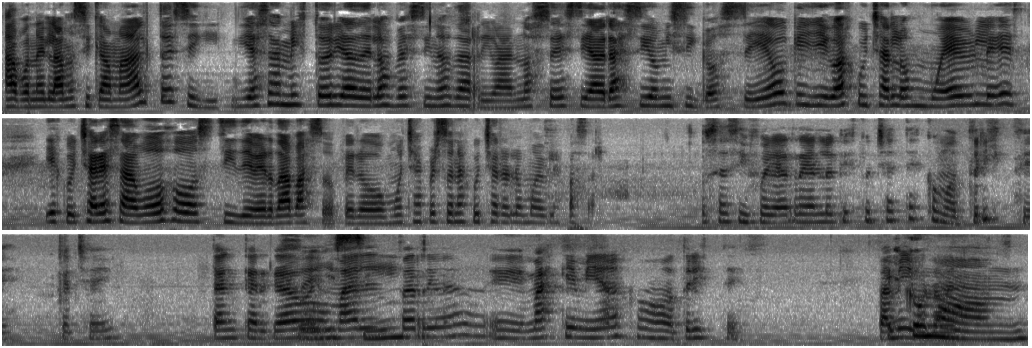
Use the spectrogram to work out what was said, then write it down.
a poner la música más alto y seguí. Y esa es mi historia de los vecinos de arriba. No sé si habrá sido mi psicoseo que llegó a escuchar los muebles y escuchar esa voz o si de verdad pasó, pero muchas personas escucharon los muebles pasar. O sea, si fuera real lo que escuchaste es como triste, ¿cachai? Tan cargado Sí, mal sí. para arriba, eh, más que miedo es como triste. Pa' es mí, como. mm,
